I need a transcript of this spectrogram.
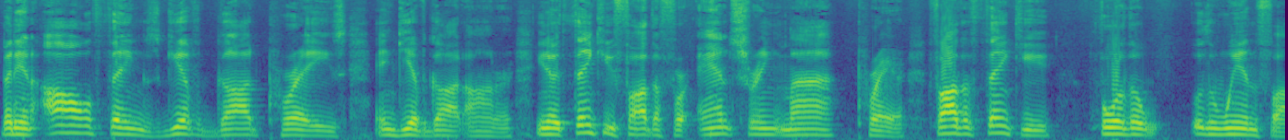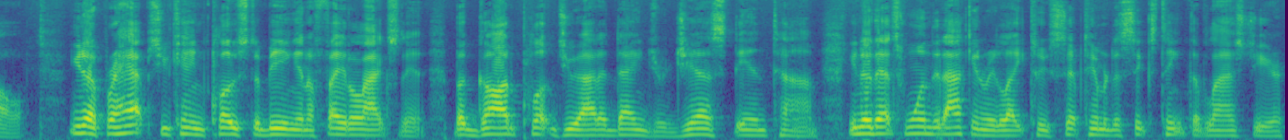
but in all things give God praise and give God honor. You know, thank you Father for answering my prayer. Father, thank you for the, the windfall. You know, perhaps you came close to being in a fatal accident, but God plucked you out of danger just in time. You know, that's one that I can relate to September the 16th of last year.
